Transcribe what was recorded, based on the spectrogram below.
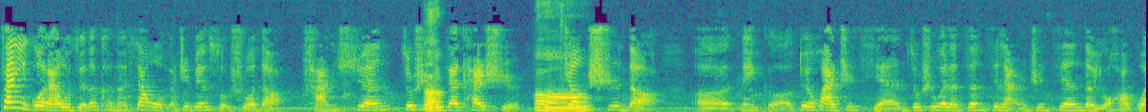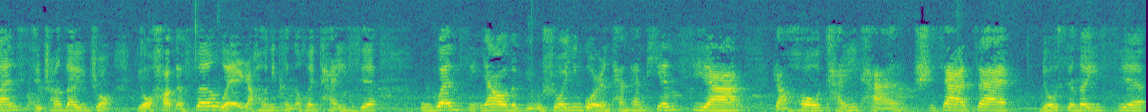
翻译过来，我觉得可能像我们这边所说的寒暄，就是你在开始正式的呃那个对话之前，就是为了增进两人之间的友好关系，创造一种友好的氛围，然后你可能会谈一些无关紧要的，比如说英国人谈谈天气呀。然后谈一谈时下在流行的一些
